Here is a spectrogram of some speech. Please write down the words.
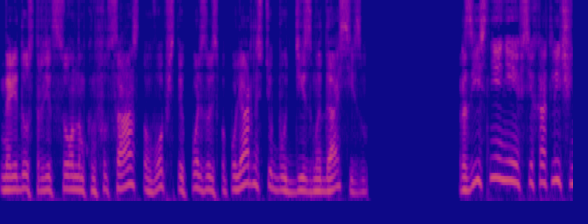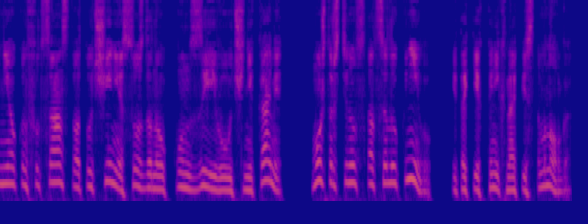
Наряду с традиционным конфуцианством в обществе пользовались популярностью буддизм и даосизм. Разъяснение всех отличий неоконфуцианства от учения, созданного Кунзы и его учениками, может растянуться на целую книгу, и таких книг написано много.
